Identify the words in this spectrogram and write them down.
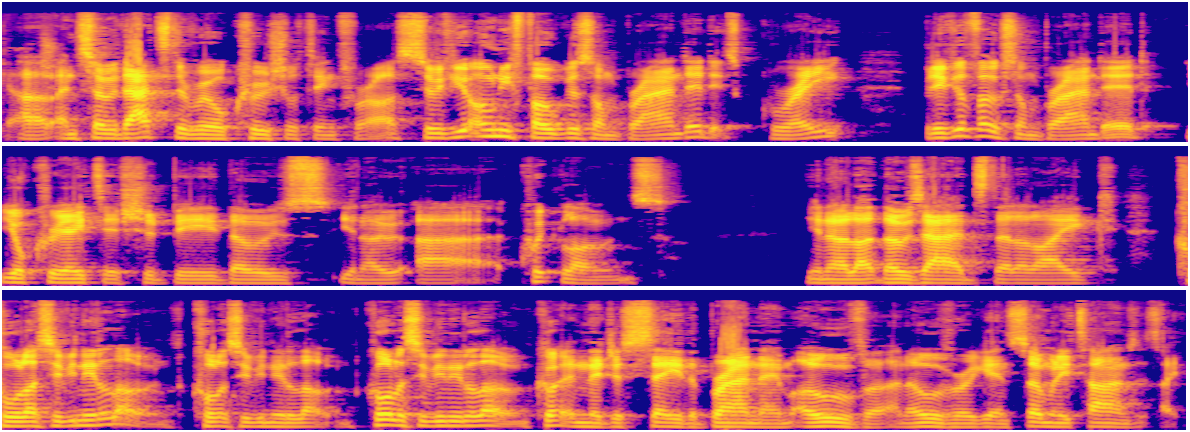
Gotcha. Uh, and so that's the real crucial thing for us. So if you only focus on branded, it's great. But if you're focused on branded, your creative should be those, you know, uh, quick loans, you know, like those ads that are like, call us if you need a loan, call us if you need a loan, call us if you need a loan. And they just say the brand name over and over again so many times, it's like,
